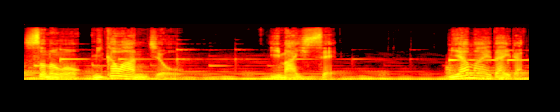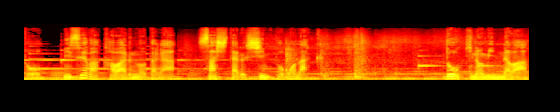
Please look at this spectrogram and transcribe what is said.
その後三河安城今伊勢。宮前平と店は変わるのだがさしたる進歩もなく同期のみんなは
